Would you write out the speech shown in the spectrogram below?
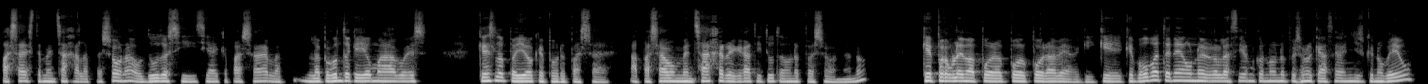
pasar este mensaje a la persona o dudas si, si hay que pasar, la, la pregunta que yo me hago es, ¿qué es lo peor que puede pasar? A pasar un mensaje de gratitud a una persona, ¿no? ¿Qué problema puede- puede haber aquí? ¿Que, que vuelva a tener una relación con una persona que hace años que no veo?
